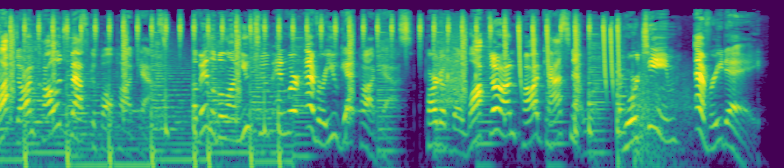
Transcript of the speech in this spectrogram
Locked On College Basketball Podcast. Available on YouTube and wherever you get podcasts. Part of the Locked On Podcast Network. Your team every day.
